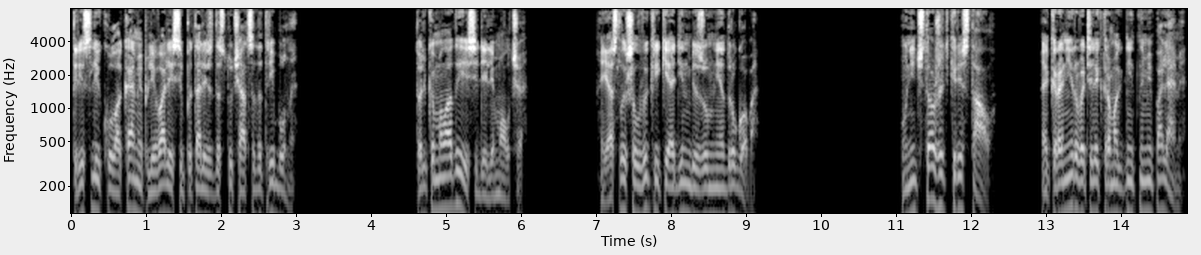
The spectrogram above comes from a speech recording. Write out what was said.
трясли кулаками, плевались и пытались достучаться до трибуны. Только молодые сидели молча. Я слышал выкрики один безумнее другого уничтожить кристалл, экранировать электромагнитными полями,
